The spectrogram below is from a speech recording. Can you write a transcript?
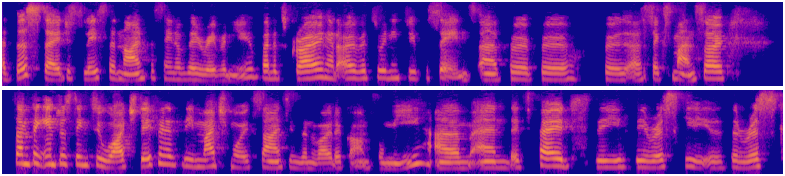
at this stage it's less than nine percent of their revenue, but it's growing at over twenty two percent uh, per per per uh, six months. So something interesting to watch. Definitely much more exciting than Vodacom for me, um, and it's paid the the risky the risk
